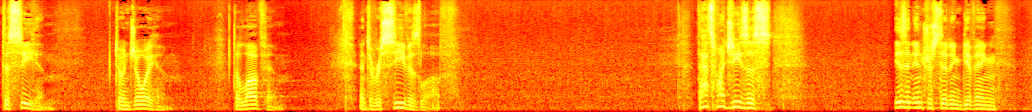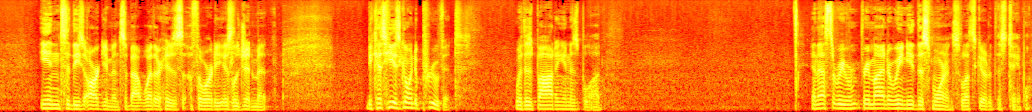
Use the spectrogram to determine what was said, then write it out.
to see him, to enjoy him, to love him, and to receive his love. That's why Jesus isn't interested in giving into these arguments about whether his authority is legitimate, because he is going to prove it with his body and his blood. And that's the re- reminder we need this morning, so let's go to this table.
